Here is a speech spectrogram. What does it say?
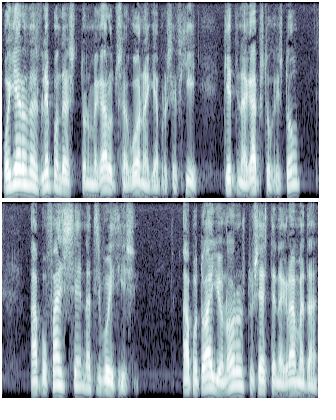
Ο γέροντας βλέποντας τον μεγάλο τους αγώνα για προσευχή και την αγάπη στον Χριστό αποφάσισε να τις βοηθήσει. Από το Άγιον Όρος τους έστενε γράμματα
